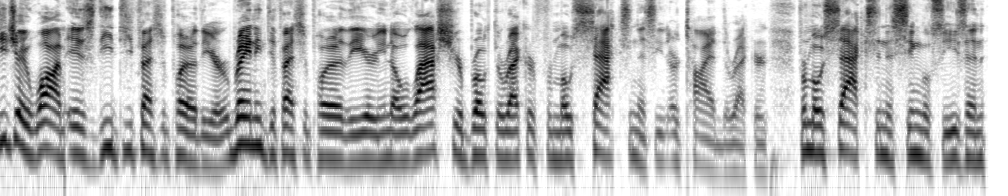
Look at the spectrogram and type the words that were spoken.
TJ Watt is the defensive player of the year, reigning defensive player of the year. You know, last year broke the record for most sacks in a season, or tied the record for most sacks in a single season.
